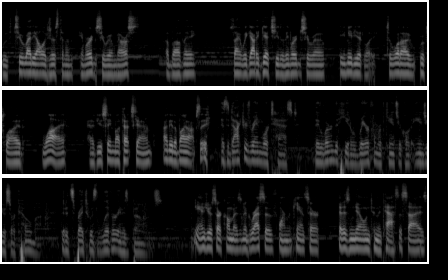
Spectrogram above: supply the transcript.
with two radiologists and an emergency room nurse above me saying, We got to get you to the emergency room immediately. To what I replied, Why? Have you seen my PET scan? I need a biopsy. As the doctors ran more tests, they learned that he had a rare form of cancer called angiosarcoma that had spread to his liver and his bones. Angiosarcoma is an aggressive form of cancer that is known to metastasize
